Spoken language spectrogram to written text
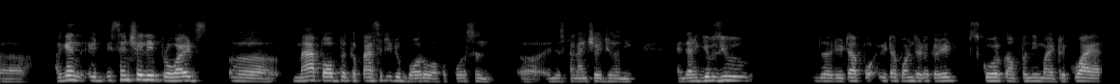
Uh, again, it essentially provides a map of the capacity to borrow of a person uh, in his financial journey, and that gives you the data, data points that a credit score company might require,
